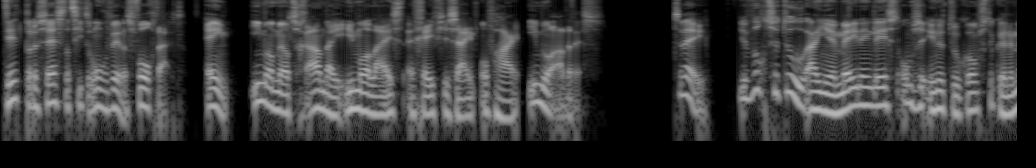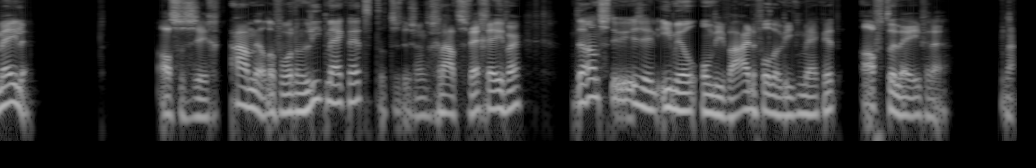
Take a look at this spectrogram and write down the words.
Dit proces dat ziet er ongeveer als volgt uit. 1. Iemand meldt zich aan bij je e-maillijst en geeft je zijn of haar e-mailadres. 2. Je voegt ze toe aan je mailinglist om ze in de toekomst te kunnen mailen. Als ze zich aanmelden voor een lead magnet, dat is dus een gratis weggever, dan stuur je ze een e-mail om die waardevolle lead magnet af te leveren. Nou,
